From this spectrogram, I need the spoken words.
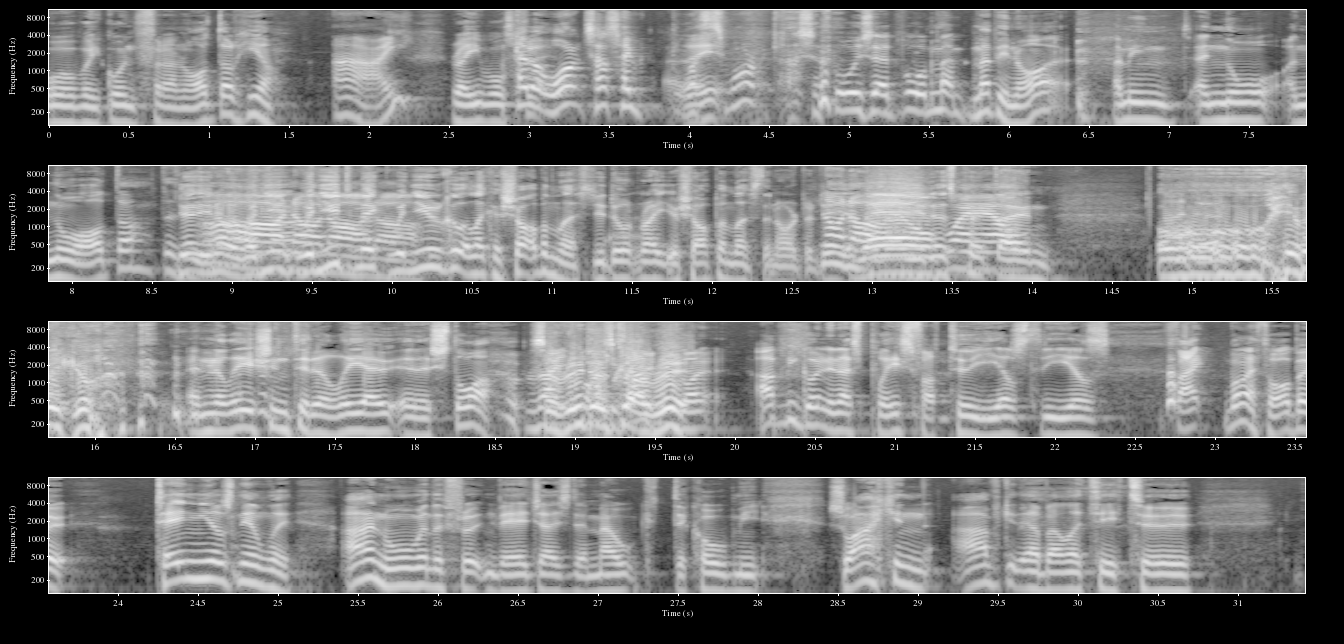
Oh, we're going for an order here. Aye, Right, well, that's how it works. That's how lists Right. work. I suppose it, well, maybe not. I mean, in no, in no order. Yeah, you know, No, when you no, when you no, make no. when you go like a shopping list, you don't write your shopping list in order. Do No, you? no. Well, you just well. put down. Oh, here we go. in relation to the layout of the store. so Right, Rudo's got a I've been, route. I've been going to this place for two years, three years. In fact, when I thought about ten years nearly, I know where the fruit and veg is, the milk, the cold meat. So I can, I've got the ability to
